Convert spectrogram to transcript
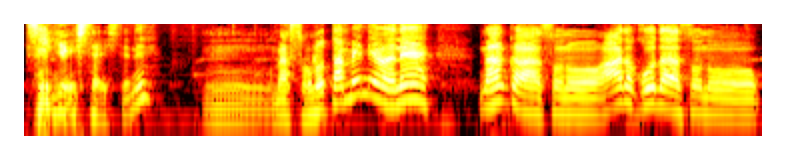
宣言したりしてね、うん、まあそのためにはね、なんかその、ああだこうだ、その、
